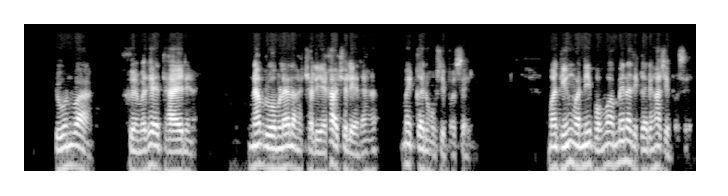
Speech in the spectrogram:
ๆดูว่าเขื่อนประเทศไทยเนี่ย นับรวมแล้วนะเฉลี่ยค่าเฉลี่ยนะฮะไม่เกินหกสิบเปอร์เซ็นมาถึงวันนี้ผมว่าไม่น่าจะเกินห้าสิบเปอร์เซ็นต์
